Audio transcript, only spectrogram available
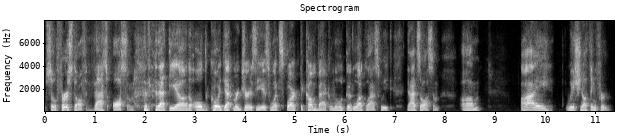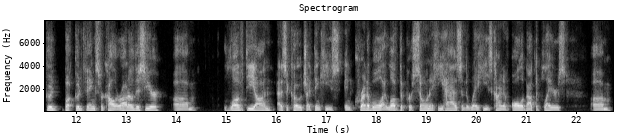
so first off, that's awesome that the uh, the old Koy Detmer jersey is what sparked the comeback. A little good luck last week. That's awesome. Um, I wish nothing for good but good things for Colorado this year. Um, love Deion as a coach. I think he's incredible. I love the persona he has and the way he's kind of all about the players. Um,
